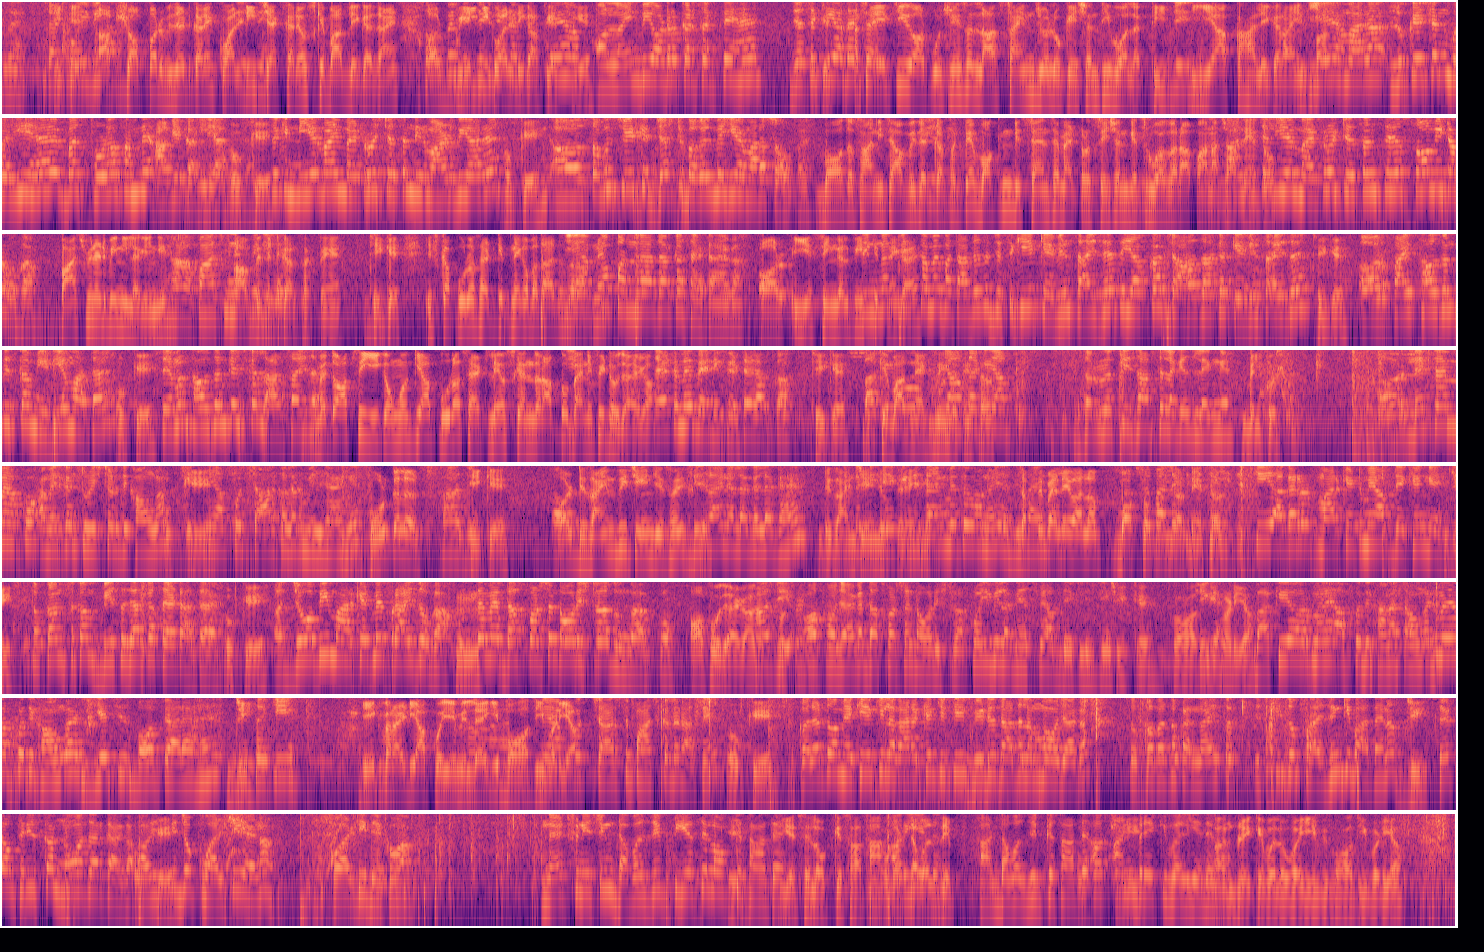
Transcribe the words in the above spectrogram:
ठीक है। आप शॉप पर विज़िट करें क्वालिटी। चेक करें उसके बाद लेकर जाए। और व्हील की क्वालिटी काफ़ी अच्छी है। ऑनलाइन भी ऑर्डर कर सकते हैं। जैसे कि अदर अच्छा एक चीज़ और पूछनी है सर लास्ट टाइम जो लोकेशन थी वो अलग थी। जी, जी। ये आप कहाँ लेकर आए इस ये बार हमारा लोकेशन वही है बस थोड़ा सा हमने आगे कर लिया ओके। जैसे कि नियर बाई मेट्रो स्टेशन निर्माण भी आ रहा है। ओके। सगुन स्वीट के जस्ट बगल में ये हमारा शॉप है। बहुत आसानी से आप विज़िट कर सकते हैं। वॉकिंग डिस्टेंस है मेट्रो स्टेशन के थ्रू अगर आप आना चाहते हैं तो। ये मेट्रो स्टेशन से सौ मीटर होगा। पाँच मिनट भी नहीं लगेंगे? हाँ पाँच मिनट आप विज़िट कर सकते हैं। ठीक है। इसका पूरा सेट कितने का बताया था सर आपने? पंद्रह हज़ार का सेट आएगा। और ये सिंगल पीस सिंगल पीस का मैं बता देता जैसे कि ये केबिन साइज़ है तो ये आपका चार हज़ार का केबिन साइज़ है। ठीक है। और फाइव थाउज़ेंड का इसका मीडियम आता है। ओके। सेवन थाउज़ेंड का इसका लार्ज साइज़ है। मैं तो आपसे यही कहूँगा कि आप पूरा सेट लें उसके अंदर आपको बेनिफिट हो जाएगा। सेट में बेनिफिट है आपका। ठीक है। उसके बाद नेक्स्ट लेते हैं है आप ज़रूरत के हिसाब से लगेज लेंगे। बिल्कुल। और नेक्स्ट टाइम मैं आपको अमेरिकन टूरिस्टर दिखाऊँगा। ओके। इसमें आपको चार कलर मिल जाएँगे। फोर कलर्स हाँ जी। ठीक है। और डिज़ाइन भी चेंज है सर इसके डिज़ाइन अलग अलग है डिज़ाइन एक होते रहेंगे। डिज़ाइन में तो नहीं सबसे पहले वाला बॉक्स ओपन करते हैं सर इसकी अगर मार्केट में आप देखेंगे जी। तो कम से कम बीस हज़ार का सेट आता है। ओके। और जो भी मार्केट में प्राइस होगा हम्म। उससे मैं दस परसेंट और एक्स्ट्रा दूँगा आपको। ऑफ़ हो जाएगा हाँ जी ऑफ़ हो जाएगा दस परसेंट और एक्स्ट्रा कोई भी लगेज पे आप देख लीजिए। ठीक है बहुत ही बढ़िया। बाकी और मैं आपको दिखाना चाहूँगा मैं आपको दिखाऊँगा ये चीज़ बहुत प्यारा है। जैसे कि एक वैरायटी आपको ये मिल जाएगी हाँ, बहुत ही बढ़िया। चार से पाँच कलर आते हैं। ओके। कलर तो हम एक ही एक ही लगा रखे क्योंकि वीडियो ज़्यादा लंबा हो जाएगा तो कवर तो करना है। तो इसकी जो प्राइसिंग की बात है ना जी। सेट ऑफ़ थ्री इसका नौ हज़ार का आएगा। और इसकी जो क्वालिटी है ना क्वालिटी देखो आप। Net finishing double zip TSA lock के साथ है। से लॉक के साथ हाँ, होगा डबल जिप हाँ डबल जिप के साथ है और अनब्रेकेबल ये देखो। अनब्रेकेबल होगा ये भी बहुत ही बढ़िया।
